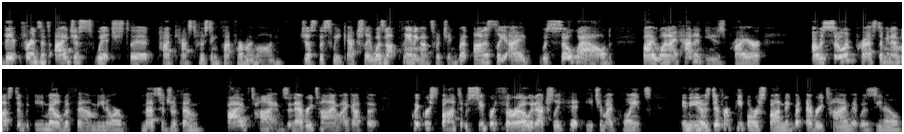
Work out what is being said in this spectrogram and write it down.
There, for instance i just switched the podcast hosting platform i'm on just this week actually. I was not planning on switching but honestly i was so wowed by one i hadn't used prior I was so impressed. I mean, I must have emailed with them, you know, or messaged with them five times. And every time I got the quick response, it was super thorough. It actually hit each of my points. And, you know, it was different people responding, but every time it was, you know,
